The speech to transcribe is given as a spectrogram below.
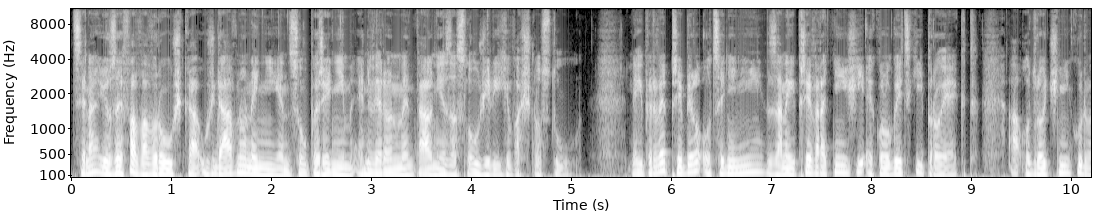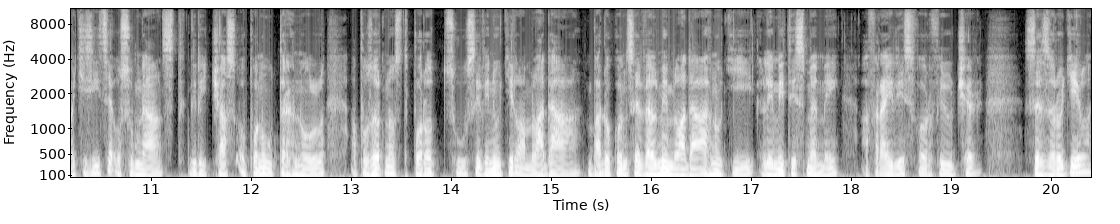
Cena Josefa Vavrouška už dávno není jen soupeřením environmentálně zasloužilých vašnostů. Nejprve přibylo ocenění za nejpřevratnější ekologický projekt a od ročníku 2018, kdy čas oponou trhnul a pozornost porodců si vynutila mladá, ba dokonce velmi mladá hnutí Limity jsme my a Fridays for Future, se zrodil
